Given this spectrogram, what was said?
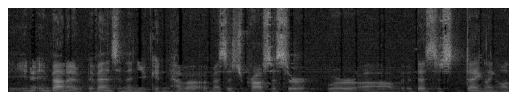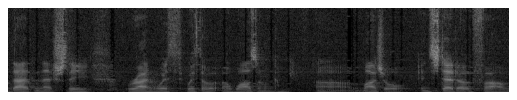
you know, inbound events and then you can have a, message processor or um, that's just dangling on that and actually run with, with a, a WASM uh, module instead of, um,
